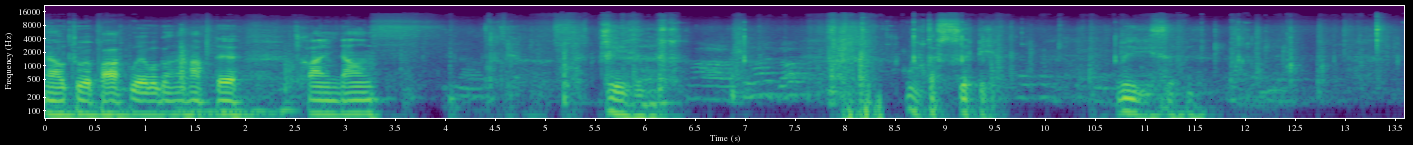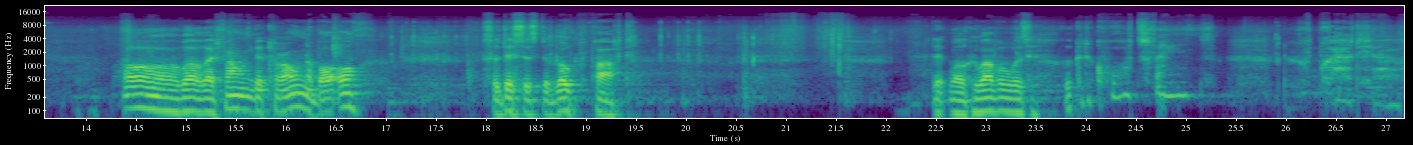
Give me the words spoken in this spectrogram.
now to a part where we're gonna have to climb down. Jesus. Ooh, that's slippy. Really slippy. Oh, well, I found the Corona bottle. So this is the rope part. That, well, whoever was... Look at the quartz veins. Bloody hell.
